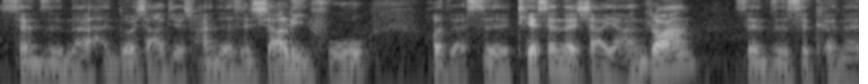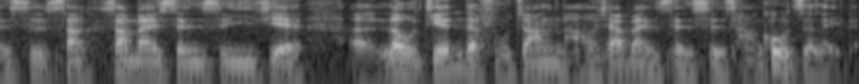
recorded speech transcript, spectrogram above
甚至呢，很多小姐穿的是小礼服，或者是贴身的小洋装，甚至是可能是上上半身是一件呃露肩的服装，然后下半身是长裤之类的。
